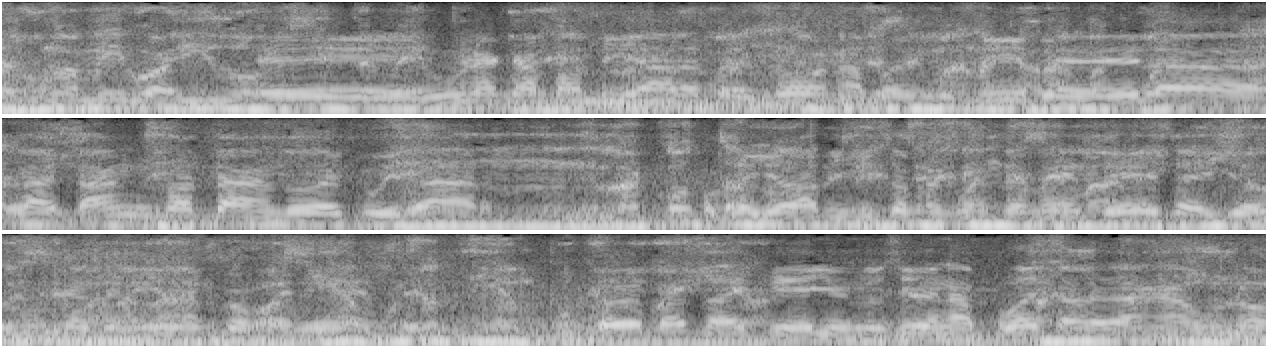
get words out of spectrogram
algún amigo ha ido eh, una capacidad de personas, pues inclusive la, la están tratando de cuidar. Porque yo la visito frecuentemente esa y yo nunca he tenido inconvenientes. Lo que pasa es que ellos inclusive en la puerta le dan a uno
